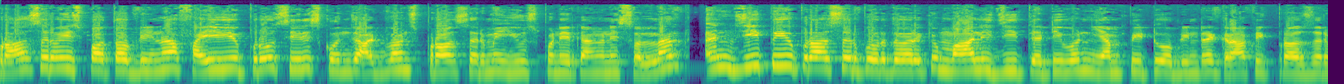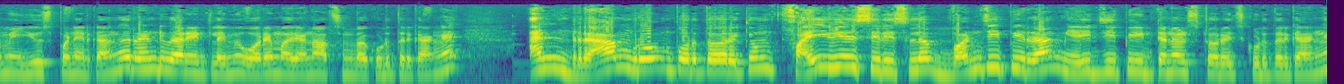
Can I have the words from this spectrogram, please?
ப்ராசஸர் வைஸ் பார்த்தோம் அப்படின்னா ஃபைவ் ஏ ப்ரோ சீரிஸ் கொஞ்சம் அட்வான்ஸ் ப்ராசஸருமே யூஸ் பண்ணியிருக்காங்கன்னு சொல்லலாம். அண்ட் ஜிபியூ ப்ராசஸர் பொறுத்த வரைக்கும் Mali G thirty one MP two அப்படின்ற கிராஃபிக் ப்ராசஸருமே யூஸ் பண்ணியிருக்காங்க ரெண்டு வேரியண்ட்லையுமே ஒரே மாதிரியான ஆப்ஷன் தான் கொடுத்துருக்காங்க. அண்ட் ரேம் ரோம் பொறுத்த வரைக்கும் ஃபைவ் ஏ சீரிஸில் one GB RAM eight GB internal storage கொடுத்துருக்காங்க.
